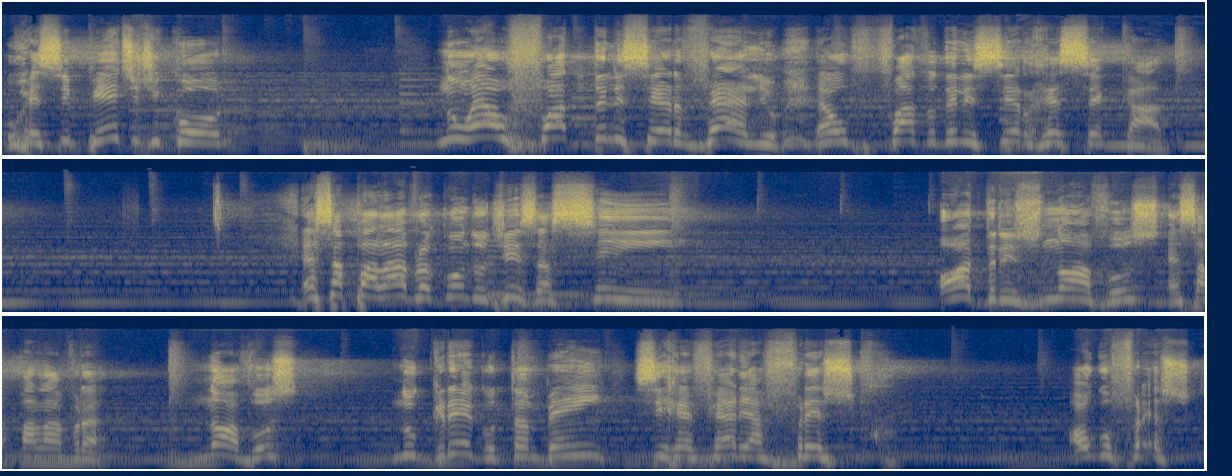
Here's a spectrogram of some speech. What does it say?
o recipiente de couro, não é o fato dele ser velho, é o fato dele ser ressecado. Essa palavra, quando diz assim, odres novos, essa palavra novos, no grego também se refere a fresco, algo fresco.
